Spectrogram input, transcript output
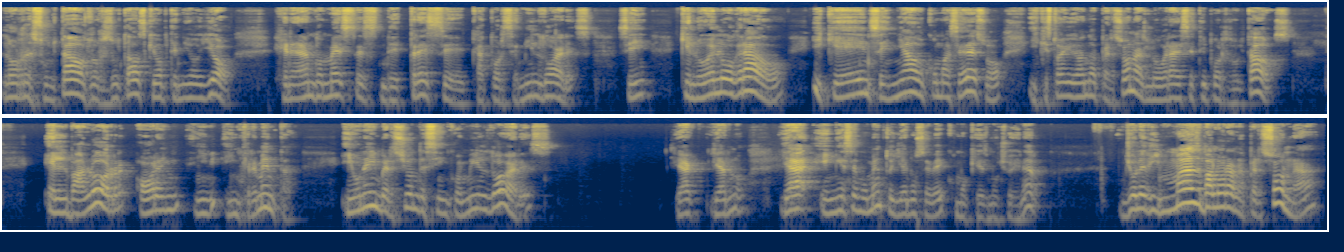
los resultados, los resultados que he obtenido yo, generando meses de 13, 14 mil dólares, ¿sí? que lo he logrado y que he enseñado cómo hacer eso y que estoy ayudando a personas a lograr ese tipo de resultados. El valor ahora incrementa y una inversión de 5 mil dólares ya, ya, no, ya en ese momento ya no se ve como que es mucho dinero. Yo le di más valor a la persona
